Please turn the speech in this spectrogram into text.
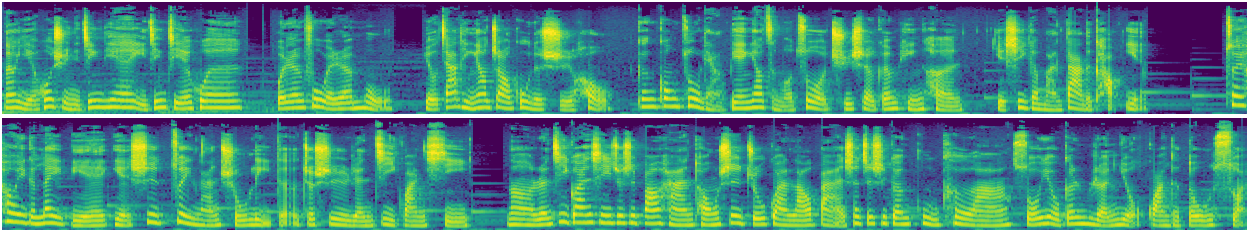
那也或许你今天已经结婚，为人父、为人母，有家庭要照顾的时候，跟工作两边要怎么做取舍跟平衡，也是一个蛮大的考验。最后一个类别也是最难处理的，就是人际关系。那人际关系就是包含同事、主管、老板，甚至是跟顾客啊，所有跟人有关的都算。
